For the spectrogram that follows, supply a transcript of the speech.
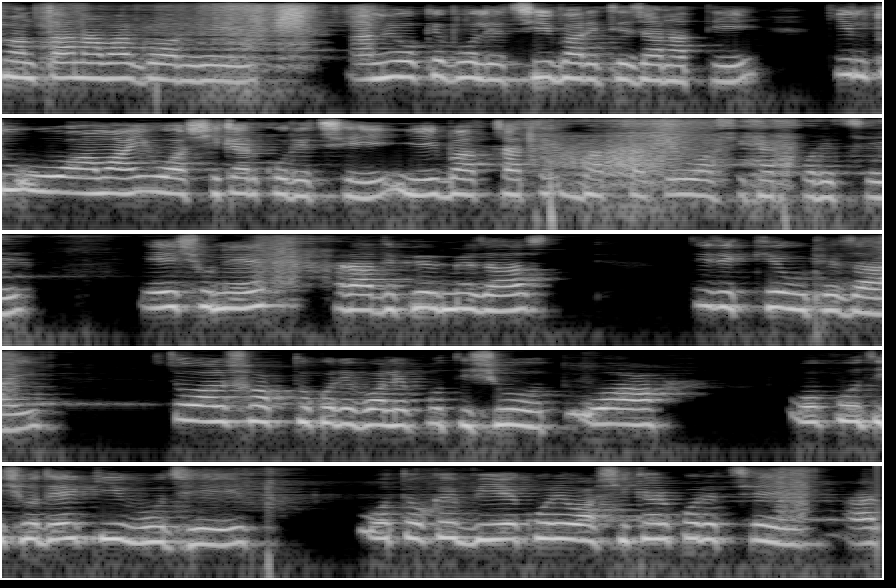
সন্তান আমার গর্বে আমি ওকে বলেছি বাড়িতে জানাতে, কিন্তু ও আমায় অস্বীকার করেছে। এই বাচ্চাকে বাচ্চাকেও অস্বীকার করেছে। এই শুনে রাদীপের মেজাজ তিরিক্ষে উঠে যায়। চল শক্ত করে বলে, প্রতিশোধ? ও ও প্রতিশোধের কি বোঝে? ও তোকে বিয়ে করে অস্বীকার করেছে? আর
